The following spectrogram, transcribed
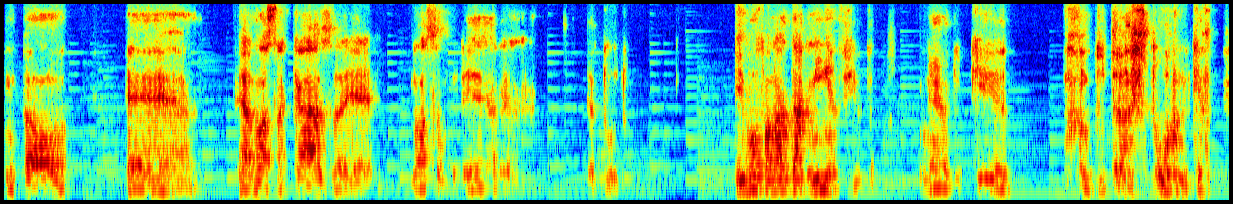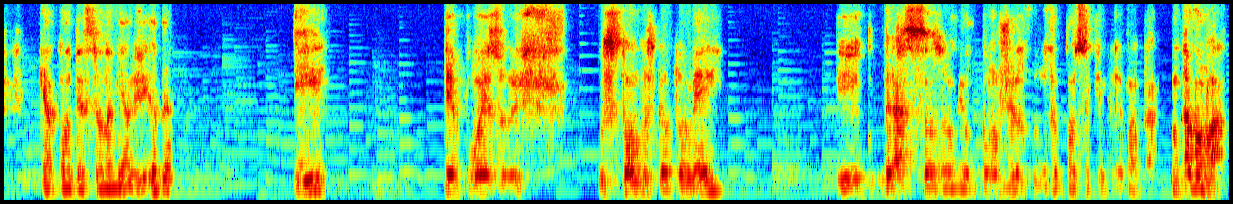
Então, é, é a nossa casa, é nossa mulher, é, é tudo. E vou falar da minha vida, né? Do que do transtorno que, que aconteceu na minha vida e depois os, os tombos que eu tomei e graças ao meu bom Jesus eu consegui me levantar. Então vamos lá.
